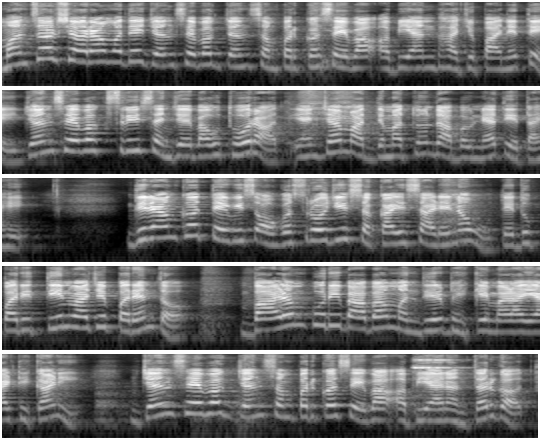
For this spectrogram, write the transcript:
मंचर शहरामध्ये जनसेवक जनसंपर्क सेवा अभियान भाजपा नेते जनसेवक श्री संजयभाऊ थोरात यांच्या माध्यमातून राबवण्यात येत आहे. दिनांक तेवीस ऑगस्ट रोजी सकाळी साडेनऊ ते दुपारी तीन वाजेपर्यंत बाळमपुरी बाबा मंदिर भेकेमाळा या ठिकाणी जनसेवक जनसंपर्क सेवा अभियान अंतर्गत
